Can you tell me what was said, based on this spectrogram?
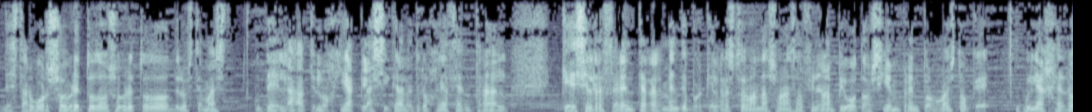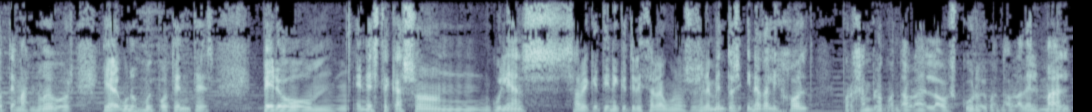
de Star Wars, sobre todo, sobre todo de los temas de la trilogía clásica, de la trilogía central, que es el referente realmente, porque el resto de bandas sonoras al final han pivotado siempre en torno a esto, aunque Williams generó temas nuevos y algunos muy potentes, pero mm, en este caso mm, Williams sabe que tiene que utilizar algunos de esos elementos y Natalie Holt, por ejemplo, cuando habla del lado oscuro y cuando habla del mal,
